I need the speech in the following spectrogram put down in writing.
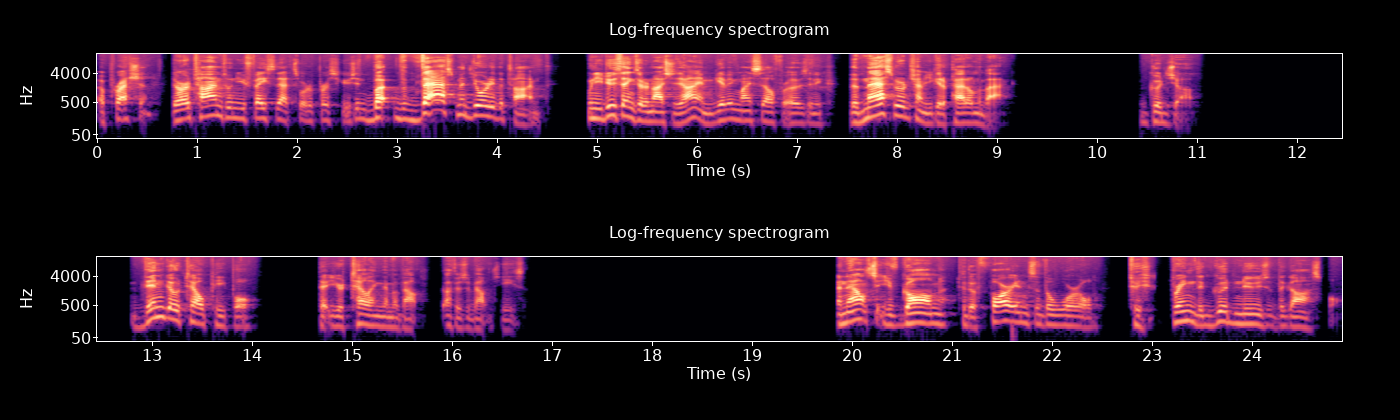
oppression. There are times when you face that sort of persecution, but the vast majority of the time, when you do things that are nice, you say, I am giving myself for those. The vast majority of the time, you get a pat on the back. Good job. Then go tell people that you're telling them about others about Jesus. Announce that you've gone to the far ends of the world to bring the good news of the gospel.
